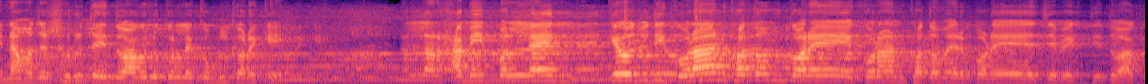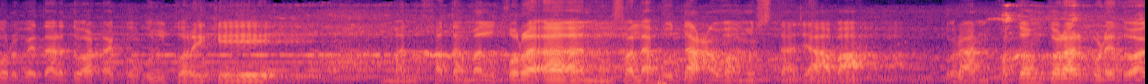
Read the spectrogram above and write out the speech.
এই নামাজের শুরুতে এই দোয়াগুলো করলে কবুল করে কে? আল্লাহর হাবিব বললেন, কেউ যদি কোরআন খতম করে, কোরআন খতমের পরে যে ব্যক্তি দোয়া করবে, তার দোয়াটা কবুল করে কে? মান খতামাল কোরআন, ফালাহু দাওয়া মুস্তাজাবা। কোরআন খতম করার পরে দোয়া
